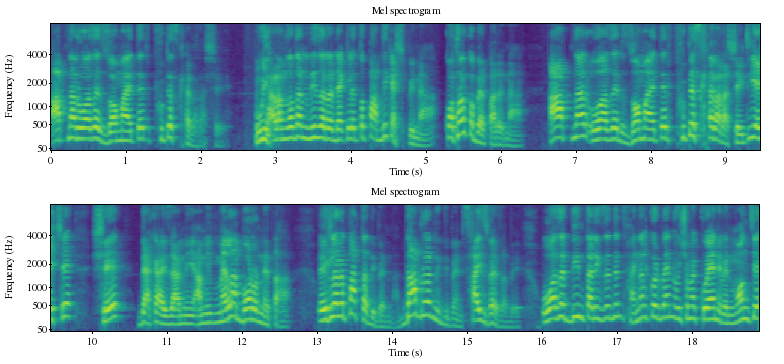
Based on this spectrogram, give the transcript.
আপনার ওয়াজে জমায়েতের ফুটেজ খাবার আসে। ওই হারামজাদা নিজেরা দেখলে তো পাবলিক আসবে না, কথাও কবার পারে না। আপনার ওয়াজের জমায়েতের ফুটেজ খাবার আসে এটি এসে সে দেখায় যে আমি আমি মেলা বড় নেতা। এগুলোর পাত্তা দিবেন না দাবরানি দিবেন সাইজ হয়ে যাবে। ওয়াজের দিন, তারিখ যেদিন ফাইনাল করবেন, ওই সময় কয়ে নেবেন মঞ্চে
